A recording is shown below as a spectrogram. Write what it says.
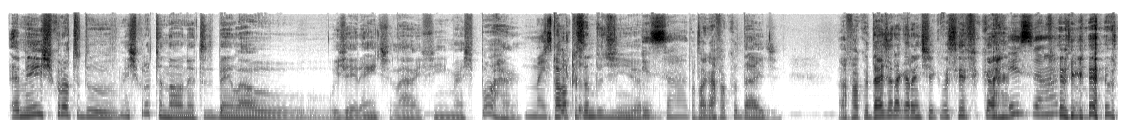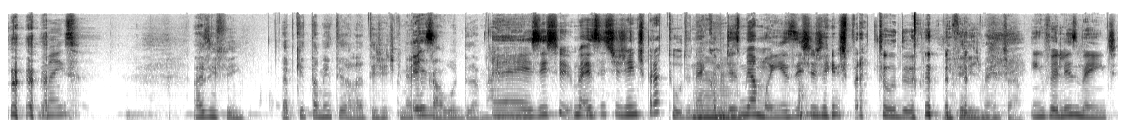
É meio escroto do. Escroto não, né? Tudo bem lá o, o gerente lá, enfim, mas, porra, Mas você tava porque- precisando do dinheiro Exato. pra pagar a faculdade. A faculdade era a garantia que você ia ficar. Exato. Mas Mas enfim. É porque também tem lá, tem gente que mete Ex- o caô danado. é, né? existe, existe gente pra tudo, né? Como diz minha mãe, existe gente pra tudo. Infelizmente, é. Infelizmente.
